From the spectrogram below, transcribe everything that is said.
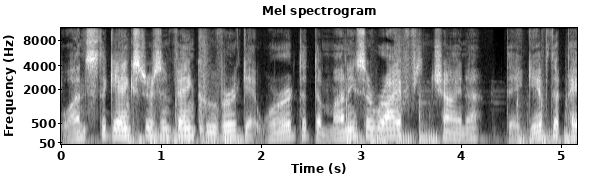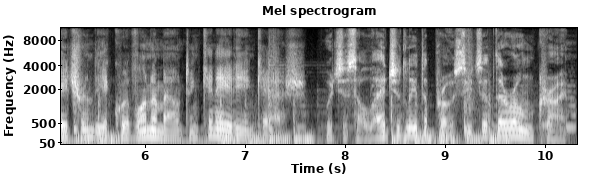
Once the gangsters in Vancouver get word that the money's arrived in China, they give the patron the equivalent amount in Canadian cash, which is allegedly the proceeds of their own crime.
